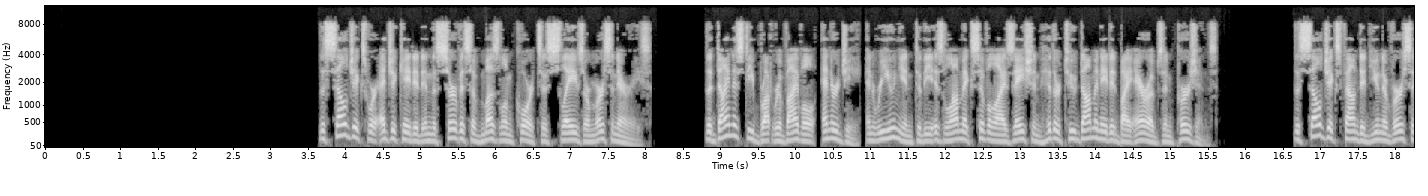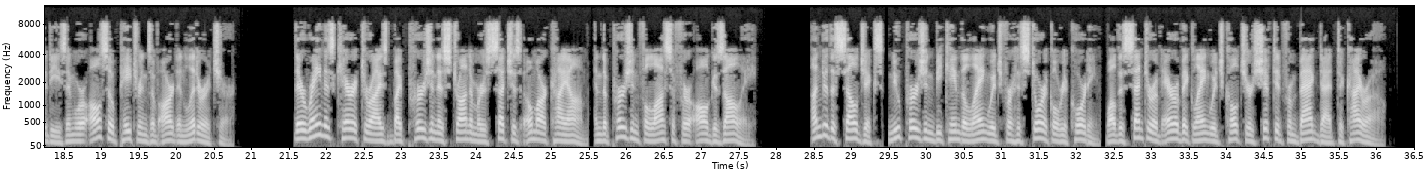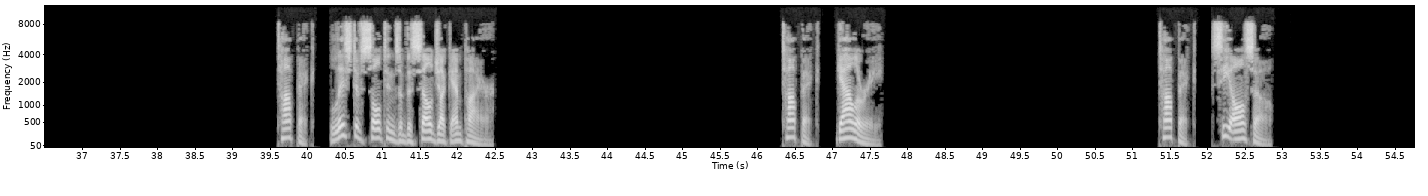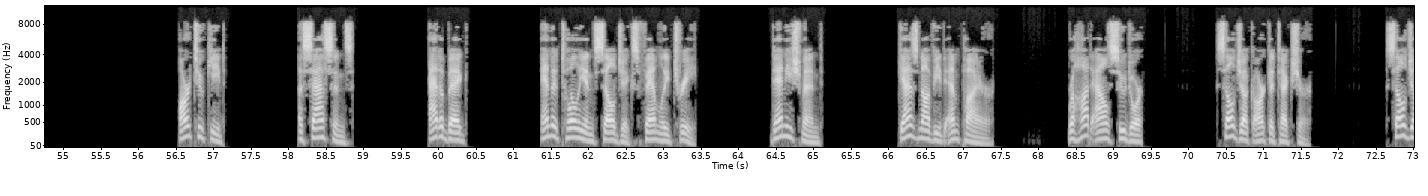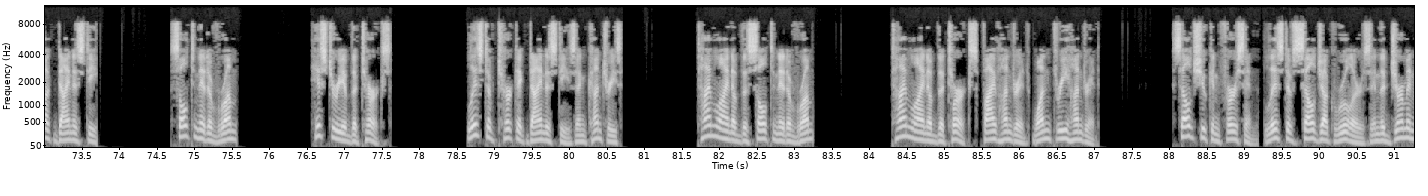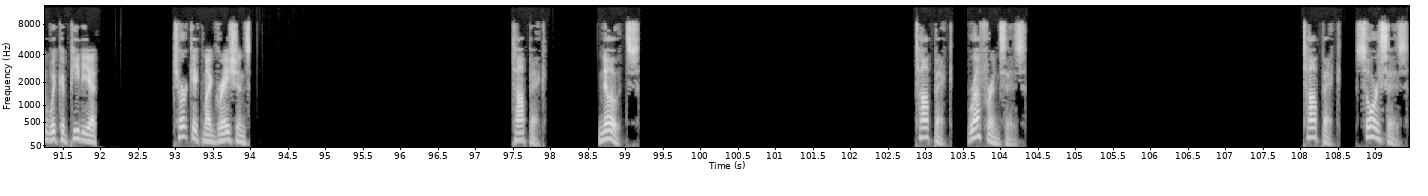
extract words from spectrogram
The Seljuks were educated in the service of Muslim courts as slaves or mercenaries. The dynasty brought revival, energy, and reunion to the Islamic civilization hitherto dominated by Arabs and Persians. The Seljuks founded universities and were also patrons of art and literature. Their reign is characterized by Persian astronomers such as Omar Khayyam, and the Persian philosopher al-Ghazali. Under the Seljuks, New Persian became the language for historical recording, while the center of Arabic language culture shifted from Baghdad to Cairo. List of sultans of the Seljuk Empire. Gallery. See also. Artukid. Assassins. Atabeg. Anatolian Seljuks family tree. Danishmend. Ghaznavid Empire. Rahat al-Sudor Seljuk architecture. Seljuk dynasty. Sultanate of Rum. History of the Turks. List of Turkic dynasties and countries. Timeline of the Sultanate of Rum. Timeline of the Turks 500 1300 Seljukan Fursan, list of Seljuk rulers in the German Wikipedia. Turkic migrations. Notes References Sources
